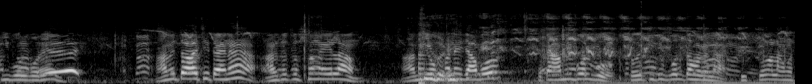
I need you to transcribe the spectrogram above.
কি বলব রে আমি তো আছি তাই না? আমি তো তোর সঙ্গে এলাম। আমি ওখানে যাব সেটা আমি বলব। তোকে কিছু বলতে হবে না। তুই চল আমার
